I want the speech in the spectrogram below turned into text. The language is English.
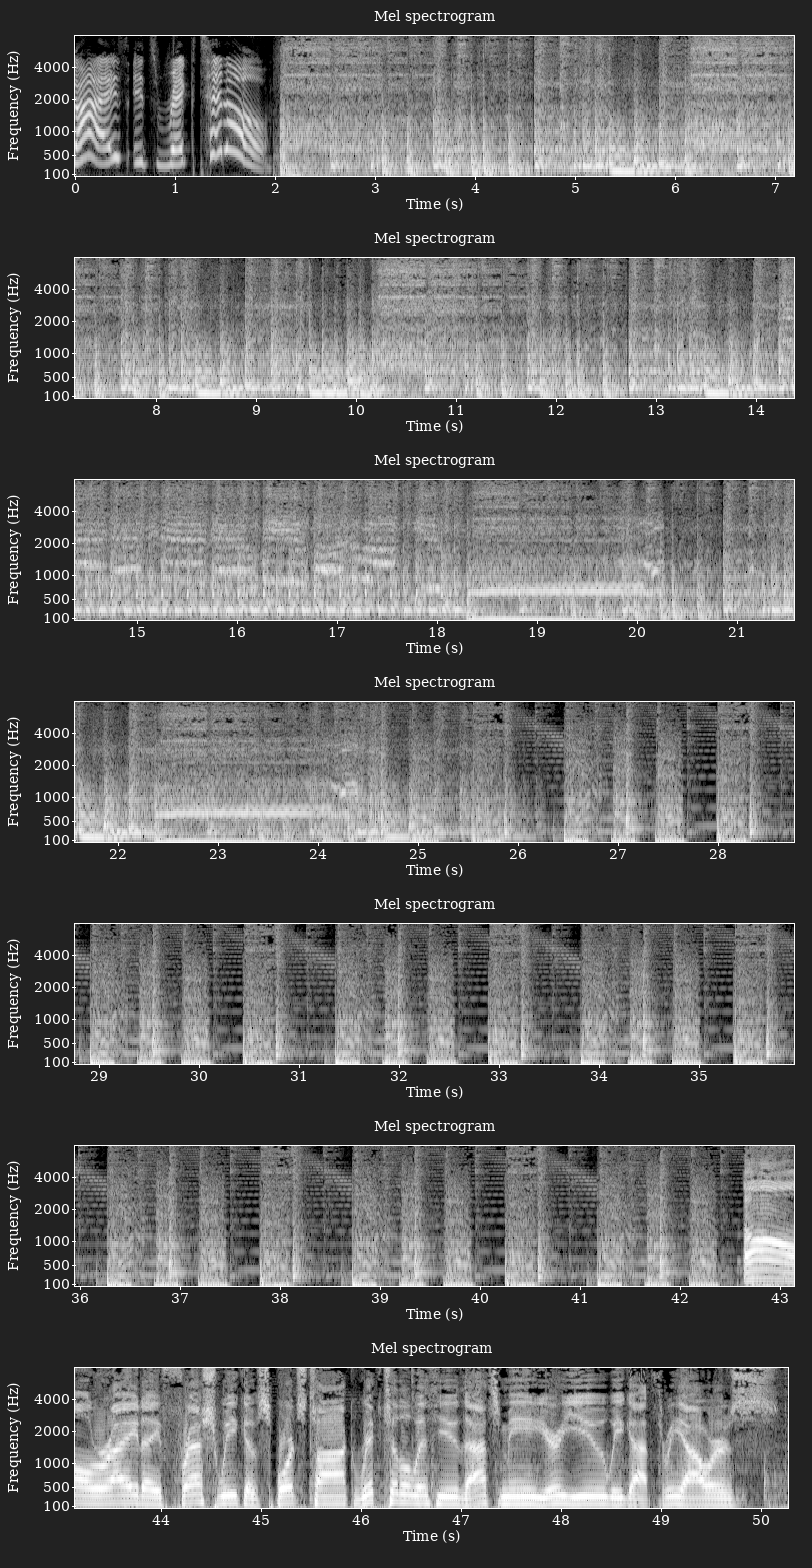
guys, it's Rick Tittle. A fresh week of sports talk. Rick Tittle with you. That's me. You're you. We got three hours.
